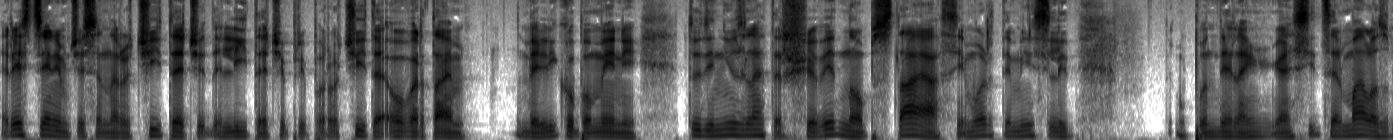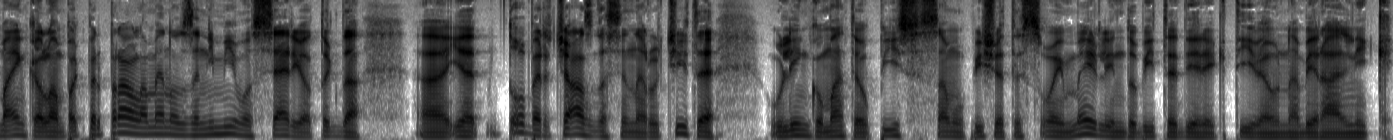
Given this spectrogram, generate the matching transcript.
res cenim, če se naročite, če delite, če priporočite overtime. Veliko pomeni, tudi newsletter še vedno obstaja, si morate misliti. V ponedeljek ga je sicer malo zmanjkalo, ampak pripravljam eno zanimivo serijo, tako da uh, je dober čas, da se naročite. V linku imate opis, samo pišete svoj mail in dobite direktive v nabiralnik.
